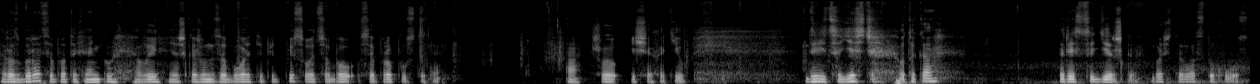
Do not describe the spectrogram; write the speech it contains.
розбиратися потихеньку. А ви, я ж кажу, не забувайте підписуватися, бо все пропустите. А, що іще хотів. Дивіться, є отака резцедержка. Бачите, ластохвост.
